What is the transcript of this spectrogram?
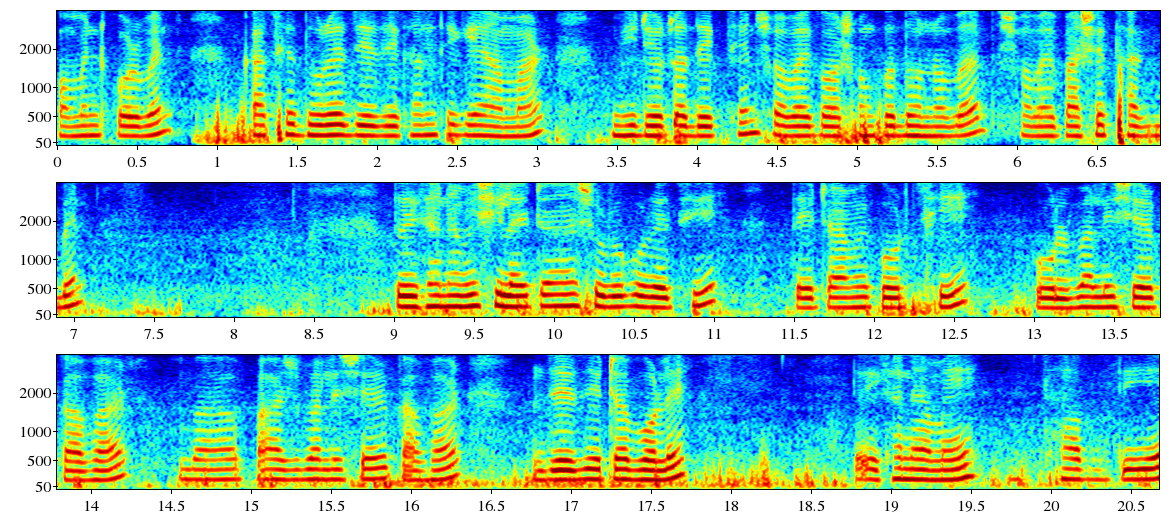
কমেন্ট করবেন। কাছে দূরে যে যেখান থেকে আমার ভিডিওটা দেখছেন, সবাইকে অসংখ্য ধন্যবাদ। সবাই পাশে থাকবেন। তো এখানে আমি সেলাইটা শুরু করেছি। তো এটা আমি করছি কোল বালিশের কাভার বা পাশ বালিশের কাভার যে যেটা বলে। তো এখানে আমি ছাপ দিয়ে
